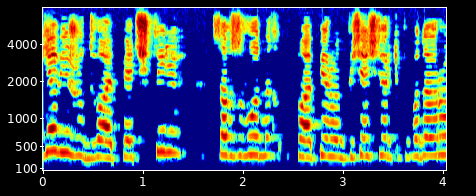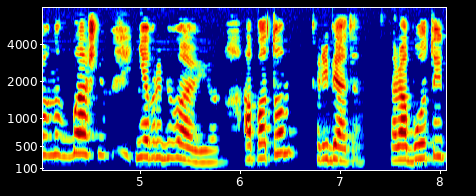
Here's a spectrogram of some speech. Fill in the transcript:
я вижу 2, 5, 4 со взводных. По первым 54 попадаю ровно в башню, не пробиваю ее. А потом, ребята, работает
